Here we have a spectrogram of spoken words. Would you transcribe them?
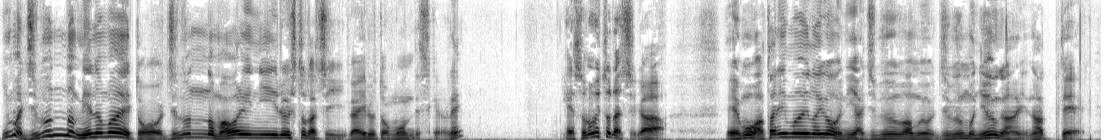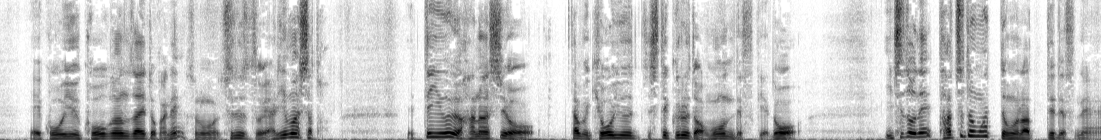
今自分の目の前と自分の周りにいる人たちがいると思うんですけどね。えその人たちが、えもう当たり前のように、自分はもう自分も乳がんになって、えこういう抗がん剤とかね、その手術をやりましたと。っていう話を多分共有してくるとは思うんですけど、一度ね、立ち止まってもらってですね、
